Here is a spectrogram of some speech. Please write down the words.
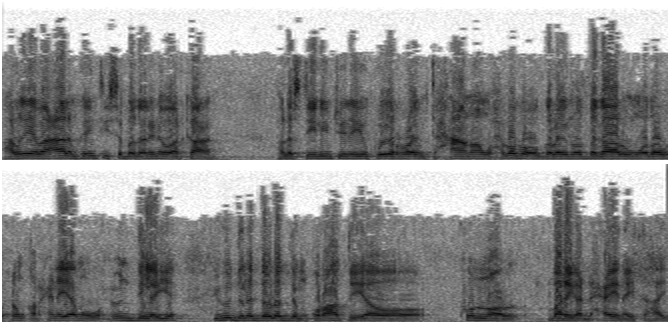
Waxaa laga yaabaa caalamka intiisa badan inay u arkaan falastiiniintu inayan kuwa yaroo imtixaan o aan waxbaba ogolayn oo dagaal un wado wuxuun qarxinaya ama wuxuun dilaya. Yuhuudduna dowlad dimuquraadiya oo ku nool bariga dhexe inay tahay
